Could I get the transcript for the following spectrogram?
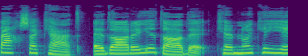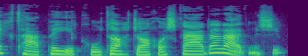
بخش کت اداره داده که نوک یک تپه کوتاه جا خوش کرده رد میشیم.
